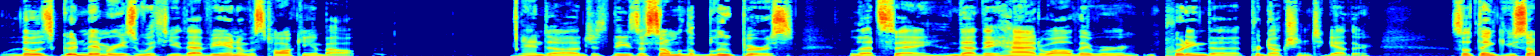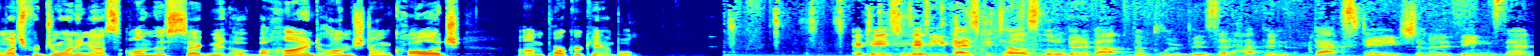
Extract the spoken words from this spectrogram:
those good memories with you that Vienna was talking about. And uh, just these are some of the bloopers, let's say, that they had while they were putting the production together. So, thank you so much for joining us on this segment of Behind Armstrong College. I'm Parker Campbell. Okay, so maybe you guys could tell us a little bit about the bloopers that happened backstage, some of the things that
